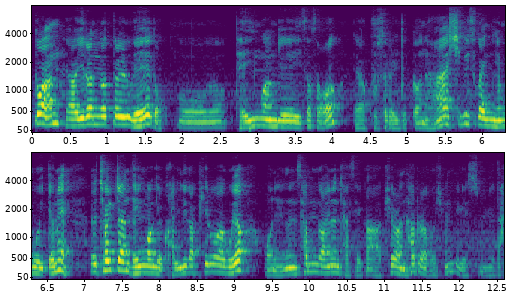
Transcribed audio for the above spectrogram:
또한 어, 이런 것들 외에도 어, 대인관계에 있어서 내가 구설을 듣거나 시비수가 있는 경우이기 때문에 철저한 대인관계 관리가 필요하고요. 언행은 삼가하는 자세가 필요한 하루라 보시면 되겠습니다.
